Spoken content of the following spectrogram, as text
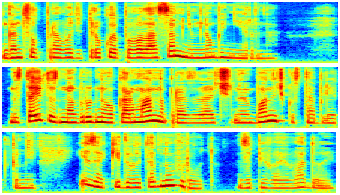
Гонцок проводит рукой по волосам немного нервно. Достает из нагрудного кармана прозрачную баночку с таблетками и закидывает одну в рот, запивая водой.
